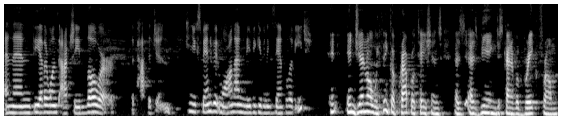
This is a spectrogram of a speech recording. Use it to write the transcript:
and then the other ones actually lower the pathogen. Can you expand a bit more on that and maybe give an example of each? In, in general, we think of crop rotations as, as being just kind of a break from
